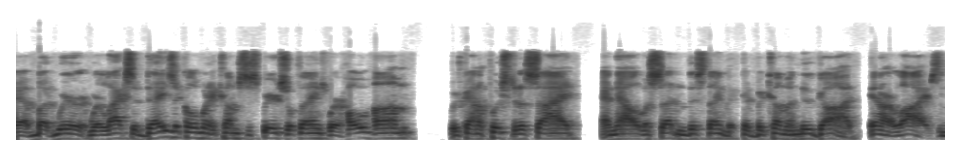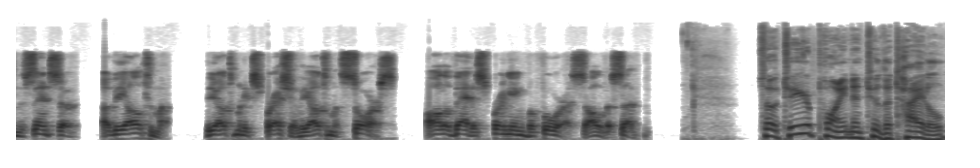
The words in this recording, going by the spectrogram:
Uh, but we're we're lackadaisical when it comes to spiritual things. We're ho hum. We've kind of pushed it aside. And now all of a sudden, this thing that could become a new God in our lives in the sense of, of the ultimate, the ultimate expression, the ultimate source, all of that is springing before us all of a sudden. So, to your point and to the title,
